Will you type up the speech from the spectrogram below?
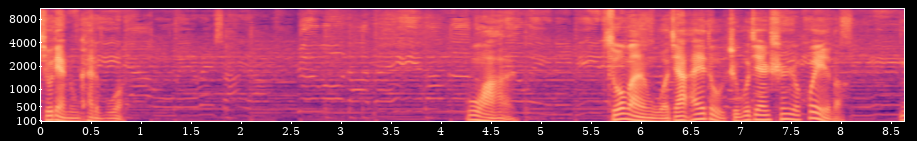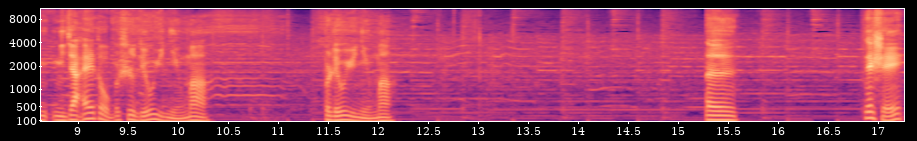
九点钟开的播。哇，昨晚我家爱豆直播间生日会了，你你家爱豆不是刘宇宁吗？不是刘宇宁吗？嗯，那谁，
